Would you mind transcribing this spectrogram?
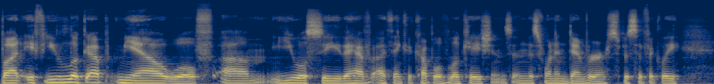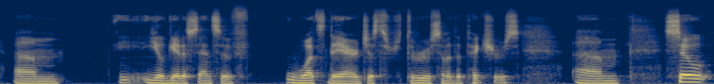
but if you look up Meow Wolf, um, you will see they have, I think, a couple of locations, and this one in Denver specifically. Um, you'll get a sense of what's there just through some of the pictures. Um, so,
